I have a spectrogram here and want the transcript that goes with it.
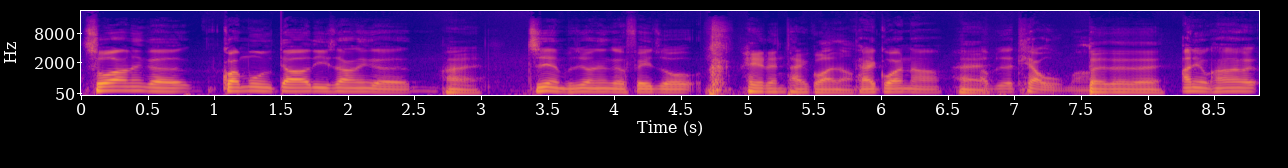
说到那个棺木掉到地上，那个哎，之前不是有那个非洲黑人抬棺哦，抬棺啊，哎他不是在跳舞吗？，对对对，啊，你有看到？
